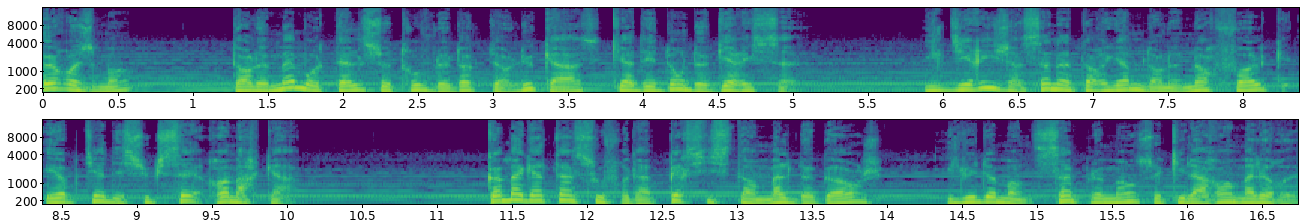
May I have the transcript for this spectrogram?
Heureusement, dans le même hôtel se trouve le docteur Lucas qui a des dons de guérisseur. Il dirige un sanatorium dans le Norfolk et obtient des succès remarquables. Comme Agatha souffre d'un persistant mal de gorge, il lui demande simplement ce qui la rend malheureuse.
